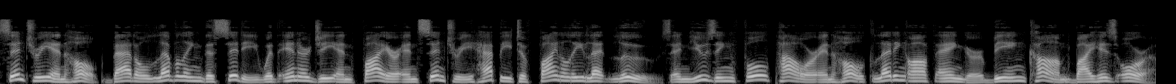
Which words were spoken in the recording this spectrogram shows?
Sentry and Hulk battle leveling the city with energy and fire and Sentry happy to finally let loose and using full power and Hulk letting off anger being calmed by his aura.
